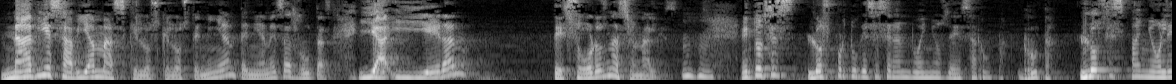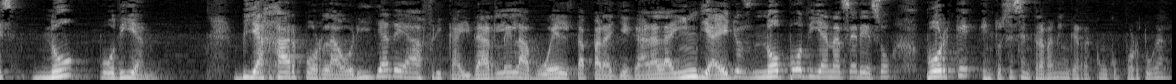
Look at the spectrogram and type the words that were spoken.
Nadie sabía más que los que los tenían, tenían esas rutas. Y, a- y eran tesoros nacionales. Entonces, los portugueses eran dueños de esa ruta, ruta. Los españoles no podían viajar por la orilla de África y darle la vuelta para llegar a la India. Ellos no podían hacer eso porque entonces entraban en guerra con Portugal.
